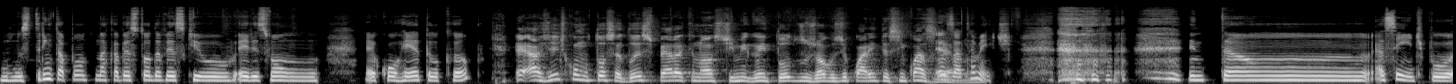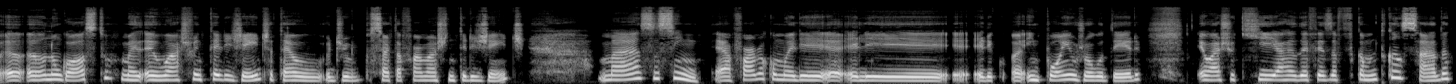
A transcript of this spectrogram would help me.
uns 30 pontos na cabeça toda vez que o, eles vão é, correr pelo campo. É, a gente, como torcedor, espera que nosso time ganhe todos os jogos de 45 a 0. Né? Exatamente. Né? então, assim, tipo, eu, eu não gosto, mas eu acho inteligente, até eu, de certa forma, acho inteligente. Mas, assim, é a forma como ele, ele, ele eh, impõe o jogo dele. Eu acho que a defesa fica muito cansada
